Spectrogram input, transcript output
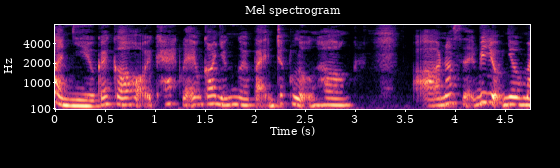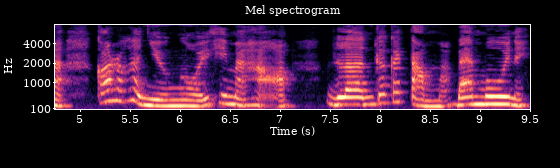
là nhiều cái cơ hội khác để em có những người bạn chất lượng hơn. Ờ, nó sẽ ví dụ như mà có rất là nhiều người khi mà họ lên cái cái tầm mà 30 này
